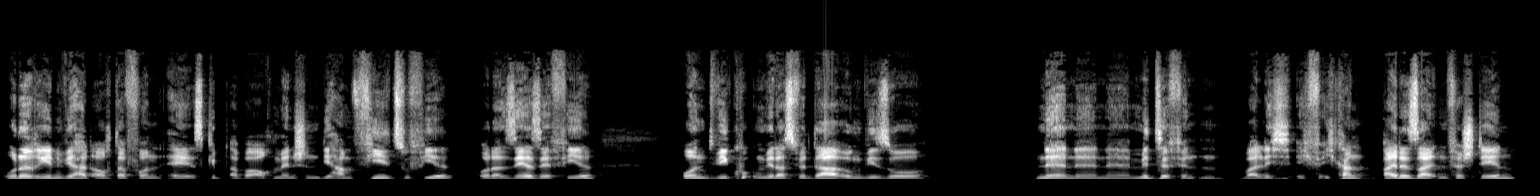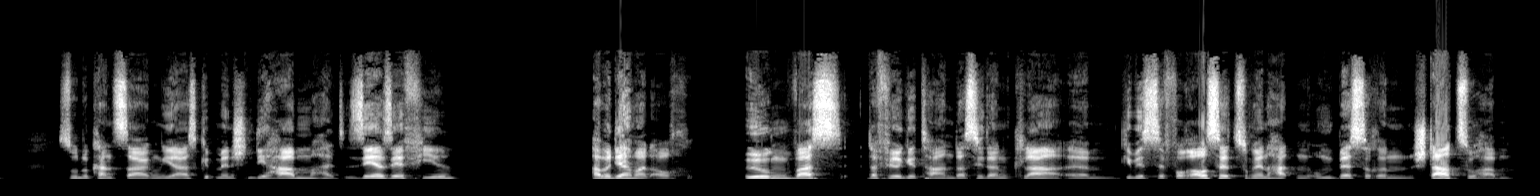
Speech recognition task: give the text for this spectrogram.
Oder reden wir halt auch davon, hey, es gibt aber auch Menschen, die haben viel zu viel oder sehr, sehr viel. Und wie gucken wir, dass wir da irgendwie so eine, eine, eine Mitte finden? Weil ich, ich, ich kann beide Seiten verstehen. So, du kannst sagen, ja, es gibt Menschen, die haben halt sehr, sehr viel, aber die haben halt auch irgendwas dafür getan, dass sie dann klar ähm, gewisse Voraussetzungen hatten, um besseren Start zu haben.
